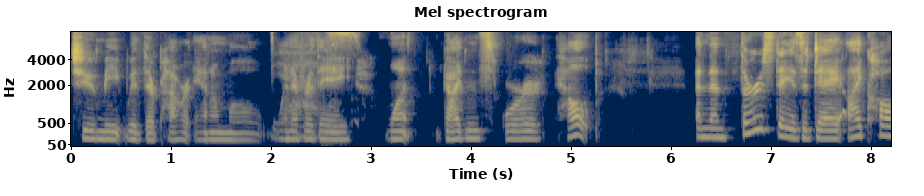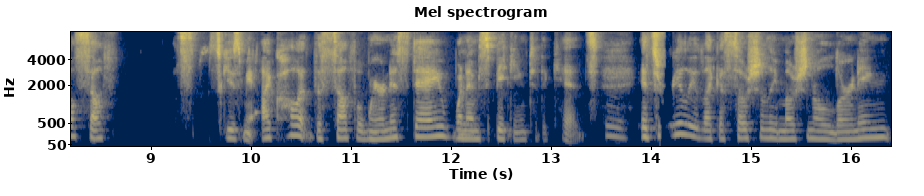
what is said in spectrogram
to meet with their power animal whenever they want guidance or help and then Thursday is a day I call self excuse me, I call it the self awareness day when mm. I'm speaking to the kids. Mm. It's really like a social emotional learning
